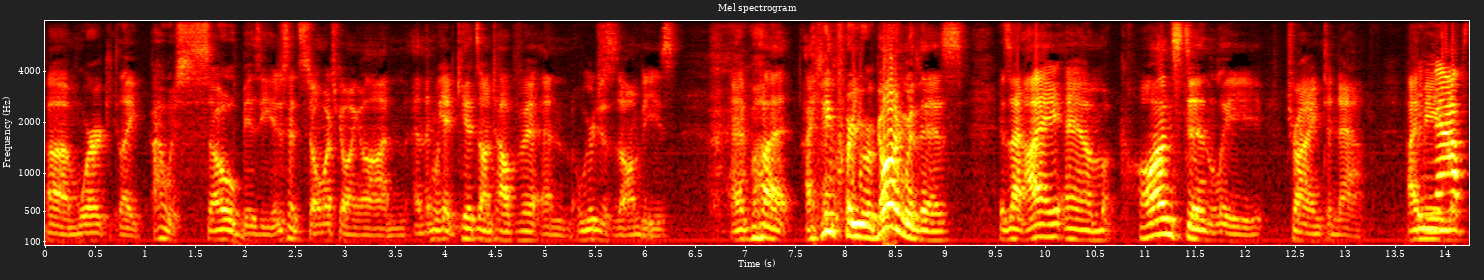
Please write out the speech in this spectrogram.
um, work, like I was so busy. I just had so much going on, and then we had kids on top of it, and we were just zombies. And but I think where you were going with this is that I am constantly trying to nap. I mean, naps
